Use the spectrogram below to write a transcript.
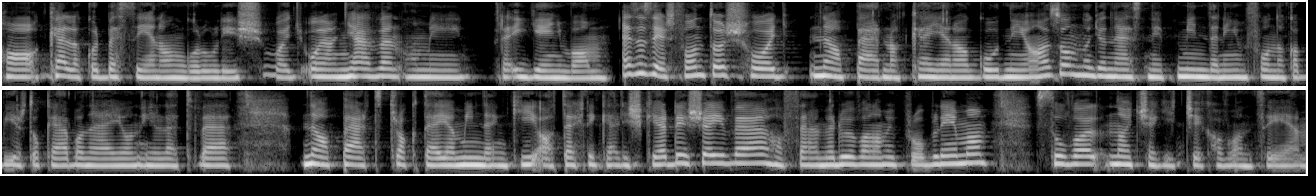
ha kell, akkor beszéljen angolul is, vagy olyan nyelven, amire igény van. Ez azért fontos, hogy ne a párnak kelljen aggódnia azon, hogy a násznép minden infónak a birtokában álljon, illetve ne a párt traktálja mindenki a technikális kérdéseivel, ha felmerül valami probléma, szóval nagy segítség, ha van CM.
